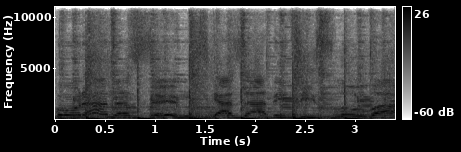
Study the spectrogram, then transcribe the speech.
пора на син сказати ці слова.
